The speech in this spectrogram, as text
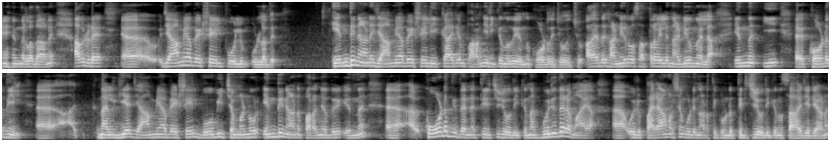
എന്നുള്ളതാണ് അവരുടെ ജാമ്യാപേക്ഷയിൽ പോലും ഉള്ളത്. എന്തിനാണ് ജാമ്യാപേക്ഷയിൽ ഈ കാര്യം പറഞ്ഞിരിക്കുന്നത് എന്ന് കോടതി ചോദിച്ചു. അതായത് ഹണി റോസ് അത്ര വലിയ നടിയൊന്നുമല്ല എന്ന് ഈ കോടതിയിൽ നൽകിയ ജാമ്യാപേക്ഷയിൽ ബോബി ചെമ്മണ്ണൂർ എന്തിനാണ് പറഞ്ഞത് എന്ന് കോടതി തന്നെ തിരിച്ചു ചോദിക്കുന്ന ഗുരുതരമായ ഒരു പരാമർശം കൂടി നടത്തിക്കൊണ്ട് തിരിച്ചു ചോദിക്കുന്ന സാഹചര്യമാണ്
